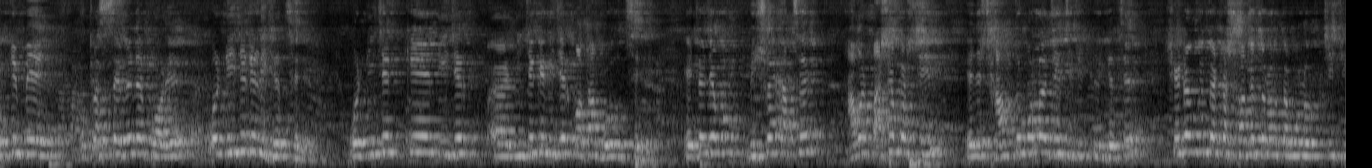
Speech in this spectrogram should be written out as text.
একটি মেয়ে, ও ক্লাস সেভেনে পড়ে, ও নিজেকে লিখেছে, ও নিজেকে নিজের নিজেকে নিজের কথা বলছে। এটা যেমন বিষয় আছে, আবার পাশাপাশি এই যে শান্তমলা যে চিঠিটি লিখেছে, সেটাও কিন্তু একটা সচেতনতামূলক চিঠি।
